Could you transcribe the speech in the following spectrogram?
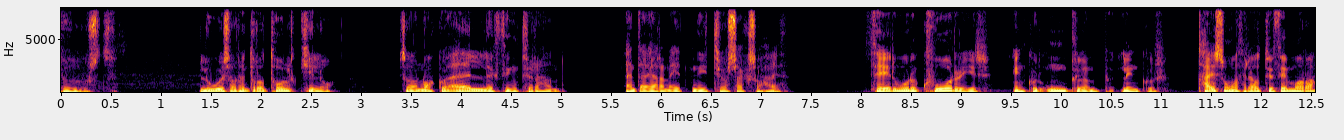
2000 Lewis var 112 kíló sem var nokkuð eðlileg þyngd fyrir hann enda er hann 1.96 á hæð Þeir voru kvorýr einhver unglömb lengur Tyson var 35 ára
